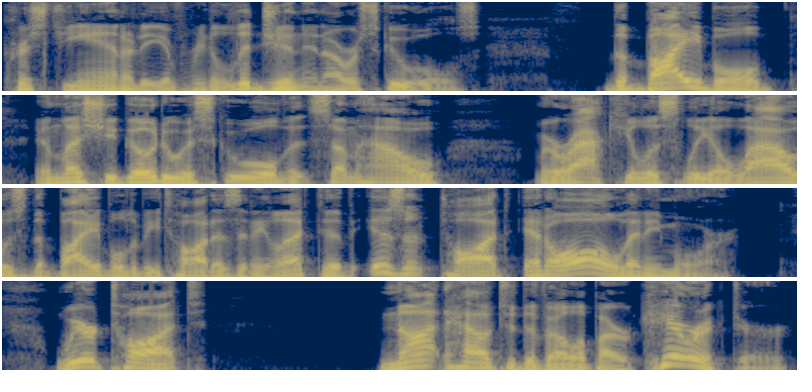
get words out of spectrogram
Christianity, of religion in our schools. The Bible, unless you go to a school that somehow miraculously allows the Bible to be taught as an elective, isn't taught at all anymore. We're taught not how to develop our character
